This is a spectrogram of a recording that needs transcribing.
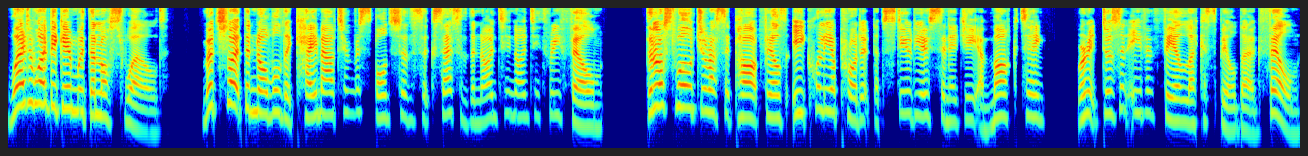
Where do I begin with The Lost World? Much like the novel that came out in response to the success of the 1993 film, The Lost World Jurassic Park feels equally a product of studio synergy and marketing, where it doesn't even feel like a Spielberg film.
